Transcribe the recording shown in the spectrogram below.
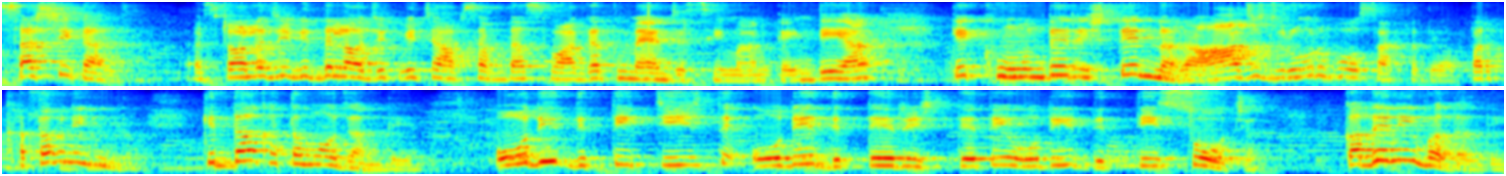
ਸਤਿ ਸ਼੍ਰੀ ਅਕਾਲ ਜੀ। ਐਸਟ੍ਰੋਲੋਜੀ ਵਿਦ ਲੌਜੀਕ ਵਿੱਚ ਆਪ ਸਭ ਦਾ ਸਵਾਗਤ। ਮੈਂ ਜੱਸੀ ਮਾਨ ਕਹਿੰਦੇ ਆ ਕਿ ਖੂਨ ਦੇ ਰਿਸ਼ਤੇ ਨਾਰਾਜ਼ ਜ਼ਰੂਰ ਹੋ ਸਕਦੇ ਆ, ਪਰ ਖਤਮ ਨਹੀਂ ਹੁੰਦੇ। ਕਿੱਦਾਂ ਖਤਮ ਹੋ ਜਾਂਦੇ ਆ? ਉਹਦੀ ਦਿੱਤੀ ਚੀਜ਼ ਤੇ ਉਹਦੇ ਦਿੱਤੇ ਰਿਸ਼ਤੇ ਤੇ ਉਹਦੀ ਦਿੱਤੀ ਸੋਚ ਕਦੇ ਨਹੀਂ ਬਦਲਦੀ,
